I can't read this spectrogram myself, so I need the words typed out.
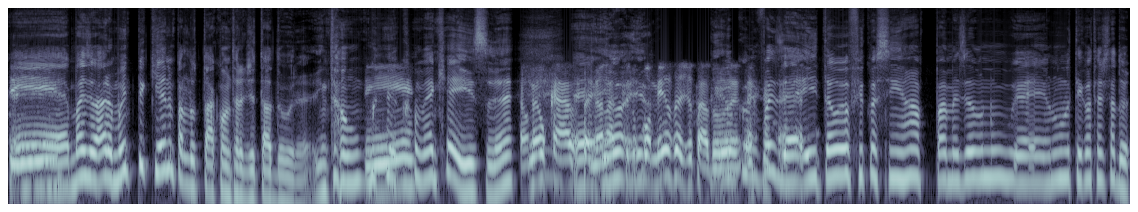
é, mas eu era muito pequeno para lutar contra a ditadura. Então, Sim. como é que é isso, né? É o meu caso É, também. Eu nasci eu- no começo da ditadura. Eu- pois é, então eu fico assim, rapaz, mas eu não, é, eu não lutei contra a ditadura.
